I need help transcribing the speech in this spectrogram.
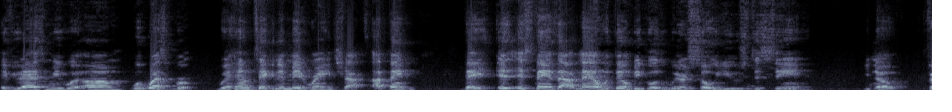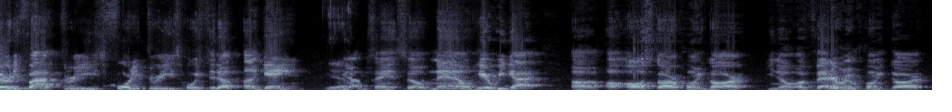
if you ask me with um with Westbrook, with him taking the mid range shots, I think they it, it, stands out now with them because we're so used to seeing, you know, 35 threes, 40 threes hoisted up a game. Yeah. You know what I'm saying? So now here we got uh, an all star point guard, you know, a veteran point guard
